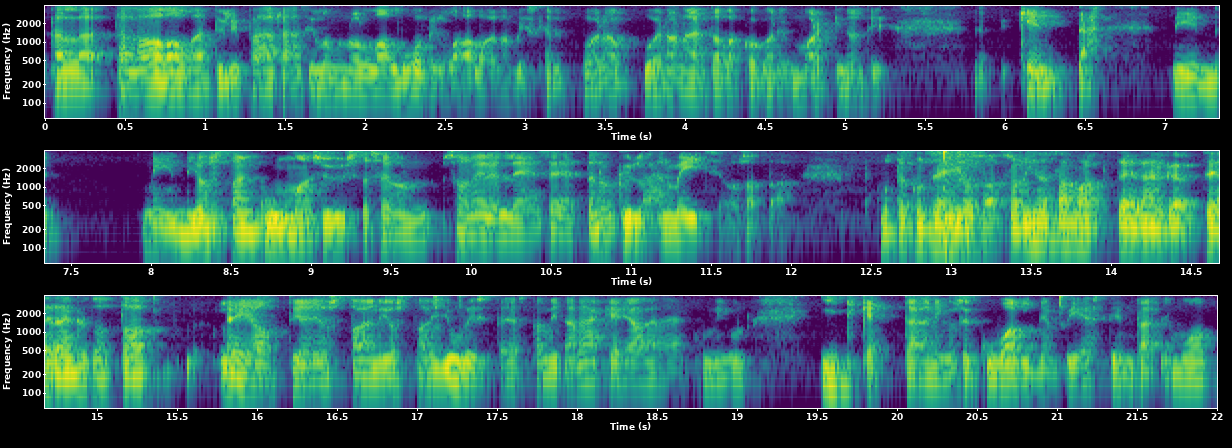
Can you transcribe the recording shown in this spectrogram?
tällä, tällä alalla, että ylipäätään silloin kun ollaan luovilla aloilla, missä nyt voidaan, voidaan ajatella koko niin kuin markkinointikenttä, niin niin jostain kumman syystä se on, se on edelleen se, että no kyllähän me itse osataan. Mutta kun se ei osaa, se on ihan sama, että tehdäänkö, tehdäänkö tota layouttia jostain, jostain julisteesta, mitä näkee aina, ja kun niin kuin itkettää niin kuin se kuvallinen viestintä, ja mua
